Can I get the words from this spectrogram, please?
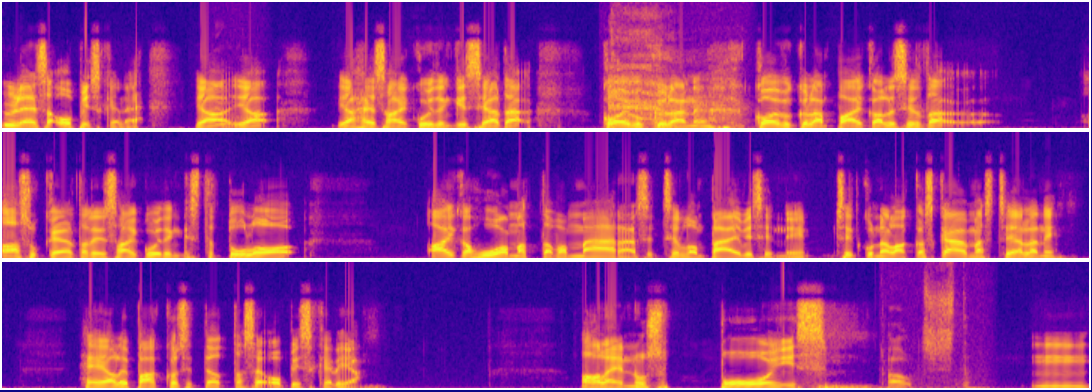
yleensä opiskelee. Ja, ja, ja he sai kuitenkin sieltä Koivukylän, Koivukylän paikallisilta asukeilta, niin sai kuitenkin sitä tuloa aika huomattavan määrän sit silloin päivisin, niin sitten kun ne lakkas käymästä siellä, niin heidän oli pakko sitten ottaa se opiskelija alennus pois. Outsista. Mm.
